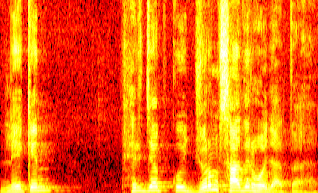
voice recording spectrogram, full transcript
لیکن پھر جب کوئی جرم صادر ہو جاتا ہے،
